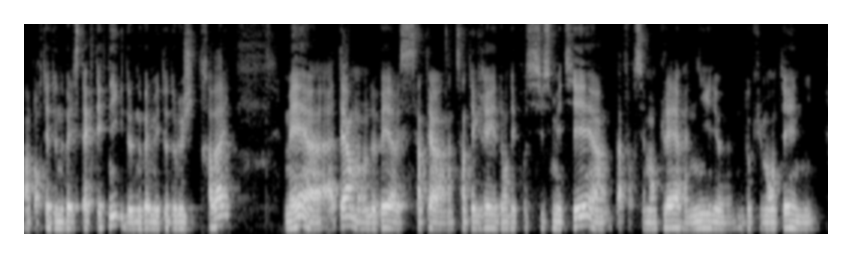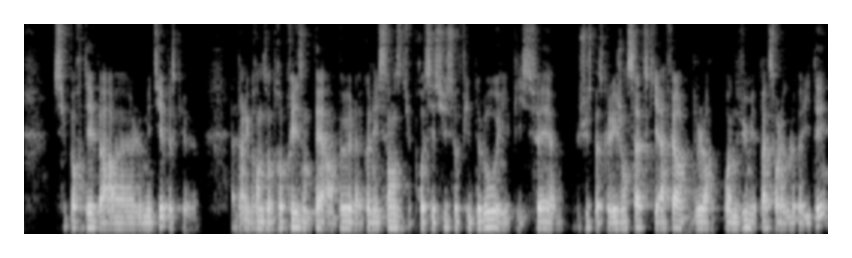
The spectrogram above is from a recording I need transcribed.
apporté de nouvelles stacks techniques, de nouvelles méthodologies de travail. Mais euh, à terme, on devait euh, s'intégrer dans des processus métiers, euh, pas forcément clairs, ni documentés, ni supportés par le métier, parce que dans les grandes entreprises, on perd un peu la connaissance du processus au fil de l'eau, et puis il se fait juste parce que les gens savent ce qu'il y a à faire de leur point de vue, mais pas sur la globalité.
